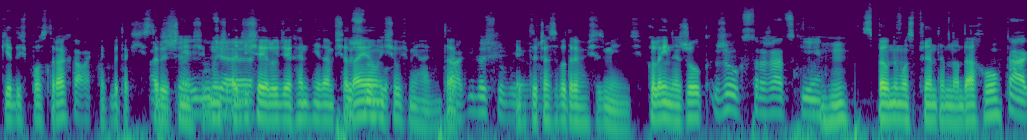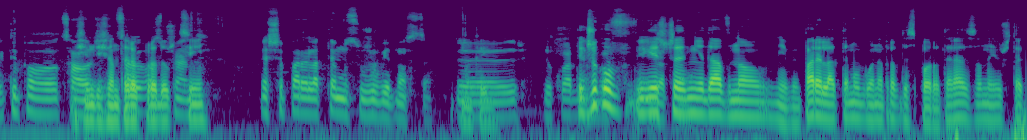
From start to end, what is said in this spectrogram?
Kiedyś postrach, Tak. jakby tak historycznie. dzisiaj się ludzie- a dzisiaj ludzie chętnie tam wsiadają i się uśmiechają. Tak, Tak. i do ślubu. Jak te czasy potrafią się zmienić. Kolejny żuk. Żółk strażacki. Mhm. Z pełnym osprzętem na dachu. Tak, typowo cały 80 cały rok produkcji. osprzęt. Jeszcze parę lat temu służył w jednostce. E, dokładnie Tych żuków jeszcze niedawno, nie wiem, parę lat temu było naprawdę sporo. Teraz one już tak,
